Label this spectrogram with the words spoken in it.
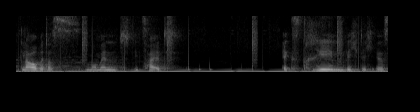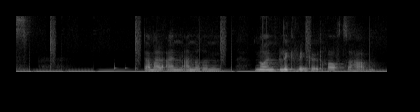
ich glaube, dass im Moment die Zeit extrem wichtig ist, da mal einen anderen neuen Blickwinkel drauf zu haben.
